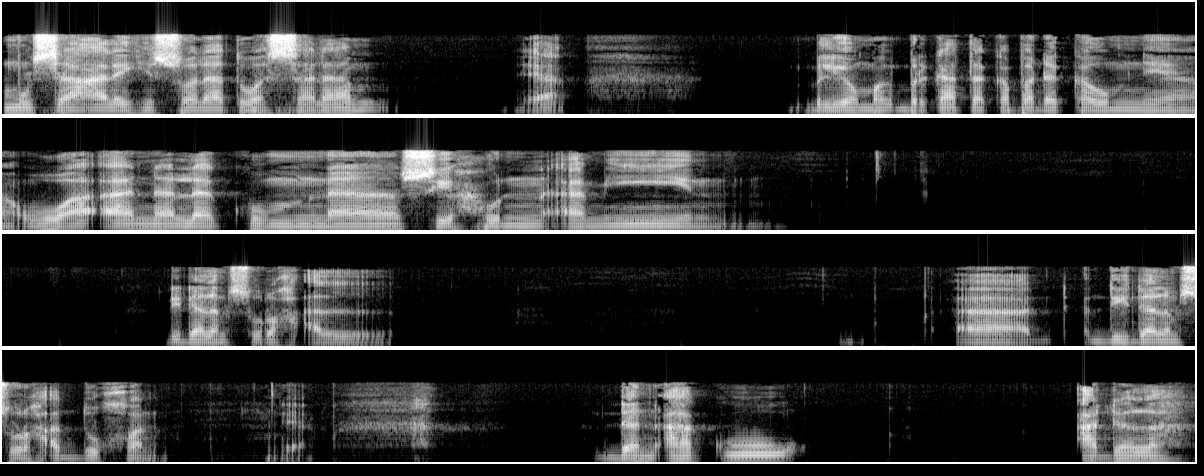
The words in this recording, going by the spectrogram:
Musa alaihi salatu wassalam ya beliau berkata kepada kaumnya wa ana lakum nasihun amin. Di dalam surah al uh, di dalam surah ad-dukhan ya. Dan aku adalah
